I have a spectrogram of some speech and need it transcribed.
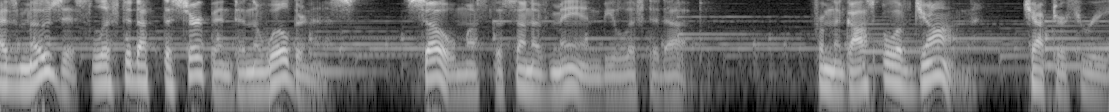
As Moses lifted up the serpent in the wilderness, so must the Son of Man be lifted up. From the Gospel of John, chapter 3.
